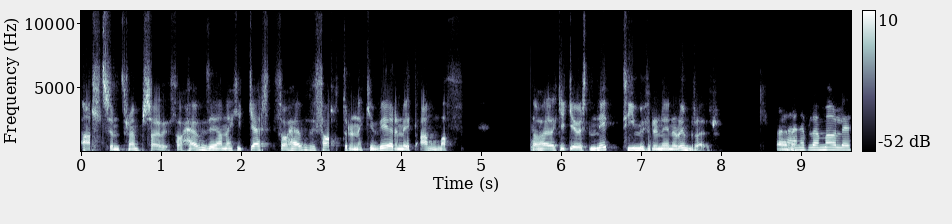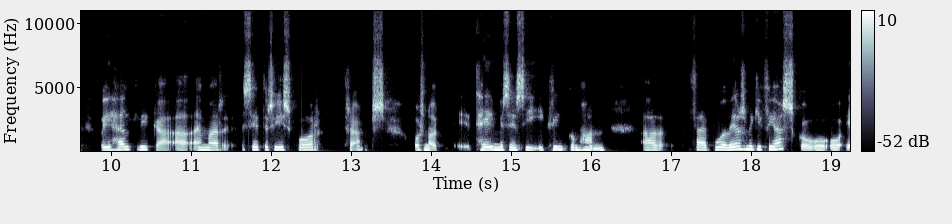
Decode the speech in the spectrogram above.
allt sem Trump sagði, þá hefði hann ekki gert, þá hefði þátturinn ekki verið neitt annað. Þá hefði ekki gefist neitt tími fyrir neinar umræður. Það er nefnilega málið og ég held líka að ef maður setur sér í spór Trumps og svona teimisins í, í kringum hann að það er búið að vera svo mikið fjasko og, og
